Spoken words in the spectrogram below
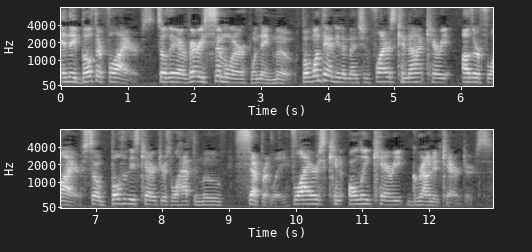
and they both are flyers. So they are very similar when they move. But one thing I need to mention, flyers cannot carry other flyers. So both of these characters will have to move separately. Flyers can only carry grounded characters.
